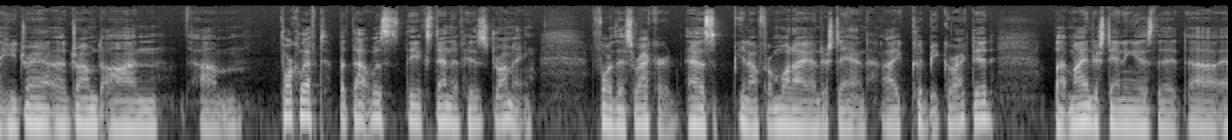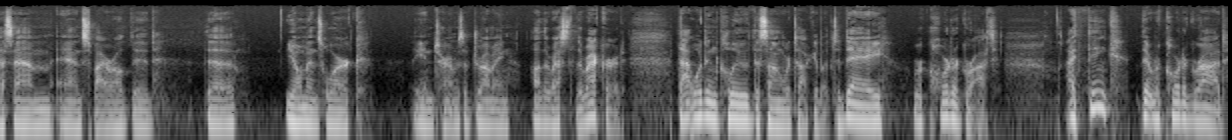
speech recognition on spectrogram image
he dra- uh, drummed on um, Forklift, but that was the extent of his drumming for this record, as you know, from what I understand. I could be corrected, but my understanding is that uh, SM and Spiral did the Yeoman's work in terms of drumming on the rest of the record. That would include the song we're talking about today, Recorder Grot. I think that Recorder Grot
